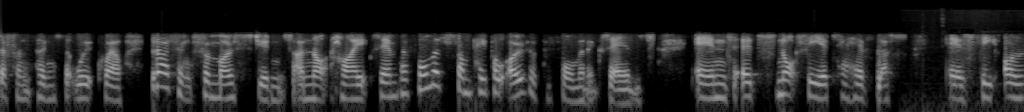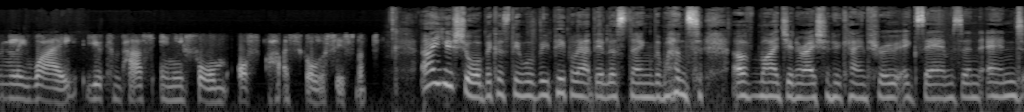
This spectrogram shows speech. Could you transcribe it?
different things that work well. But I think for most students are not high exam performers. Some people overperform in exams, and it's not fair to have this as the only way you can pass any form of high school assessment. Are you sure? Because there will be people out there listening, the ones of my generation who came through exams and, and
